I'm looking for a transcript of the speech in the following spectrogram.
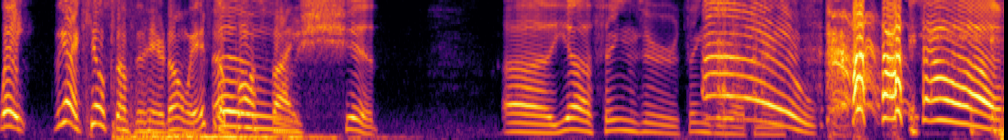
Wait, we gotta kill something here, don't we? It's a Oh boss fight. Oh shit. Uh, yeah, things are things are Oh! happening. Oh!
